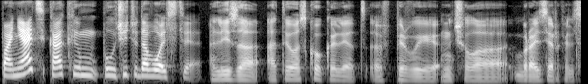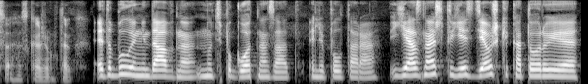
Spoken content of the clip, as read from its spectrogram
понять, как им получить удовольствие. Лиза, а ты во сколько лет э, впервые начала брать зеркальце, скажем так? Это было недавно, ну, типа год назад или полтора. Я знаю, что есть девушки, которые,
